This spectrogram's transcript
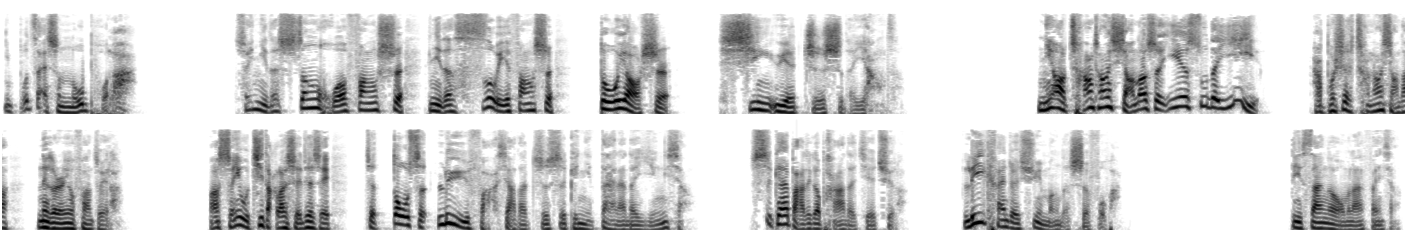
你不再是奴仆了，所以你的生活方式、你的思维方式都要是新约指使的样子。你要常常想到是耶稣的义，而不是常常想到那个人又犯罪了，啊，神又击打了谁谁谁，这都是律法下的指示给你带来的影响，是该把这个帕子揭去了。离开这迅猛的师傅吧。第三个，我们来分享，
